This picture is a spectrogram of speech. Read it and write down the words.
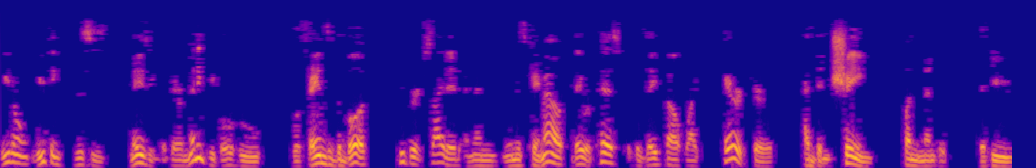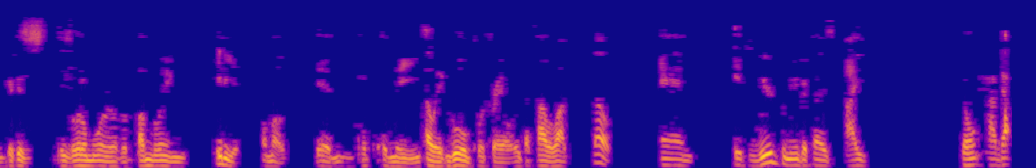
we don't, we think this is amazing, but there are many people who were fans of the book, super excited, and then when this came out, they were pissed because they felt like the character had been changed fundamentally. He, because he's a little more of a bumbling idiot almost in, in the Elliott Gould portrayal is that's how a lot felt. And it's weird for me because I don't have that,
